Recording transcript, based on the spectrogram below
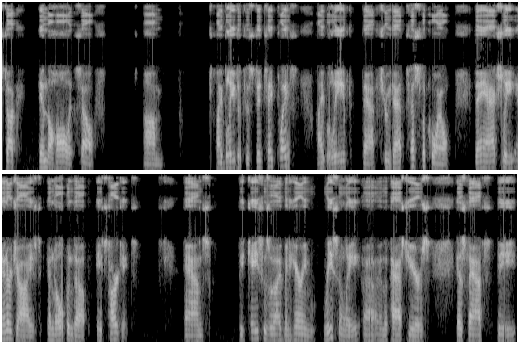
stuck in the hull itself. Um, I believe that this did take place. I believed that through that Tesla coil, they actually energized and opened up a Stargate. And the cases that I've been hearing recently uh, in the past years is that the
